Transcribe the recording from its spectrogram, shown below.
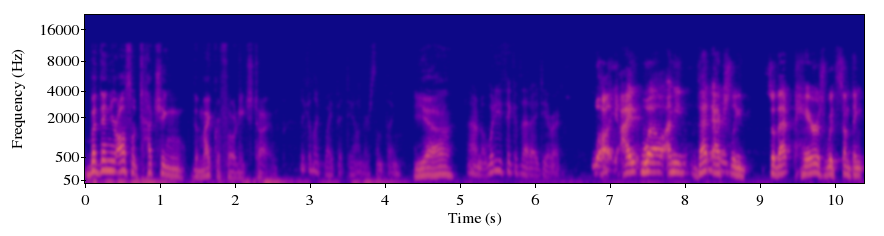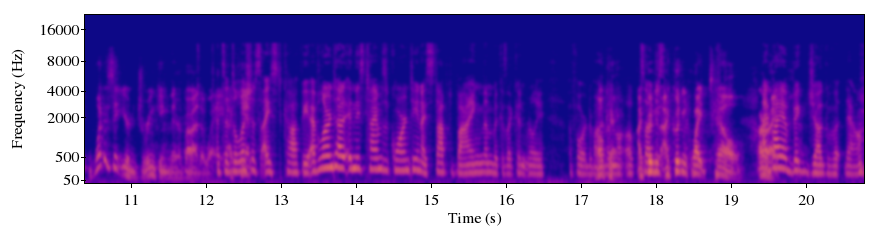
But then you're also touching the microphone each time. You can like wipe it down or something. Yeah. I don't know. What do you think of that idea, Rick? Well, I well, I mean that actually. So that pairs with something. What is it you're drinking there, by the way? It's a delicious iced coffee. I've learned how in these times of quarantine. I stopped buying them because I couldn't really afford to buy Okay, them. So I couldn't. just- I couldn't quite tell. All I right. buy a big jug of it now.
